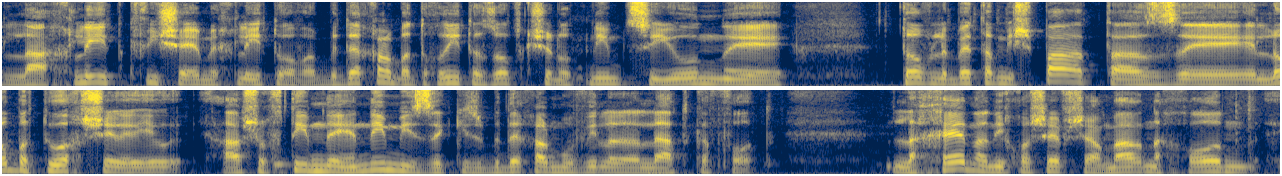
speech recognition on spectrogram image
להחליט כפי שהם החליטו, אבל בדרך כלל בתוכנית הזאת כשנותנים ציון טוב לבית המשפט, אז uh, לא בטוח שהשופטים נהנים מזה, כי זה בדרך כלל מוביל להתקפות. לכן אני חושב שאמר נכון uh,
